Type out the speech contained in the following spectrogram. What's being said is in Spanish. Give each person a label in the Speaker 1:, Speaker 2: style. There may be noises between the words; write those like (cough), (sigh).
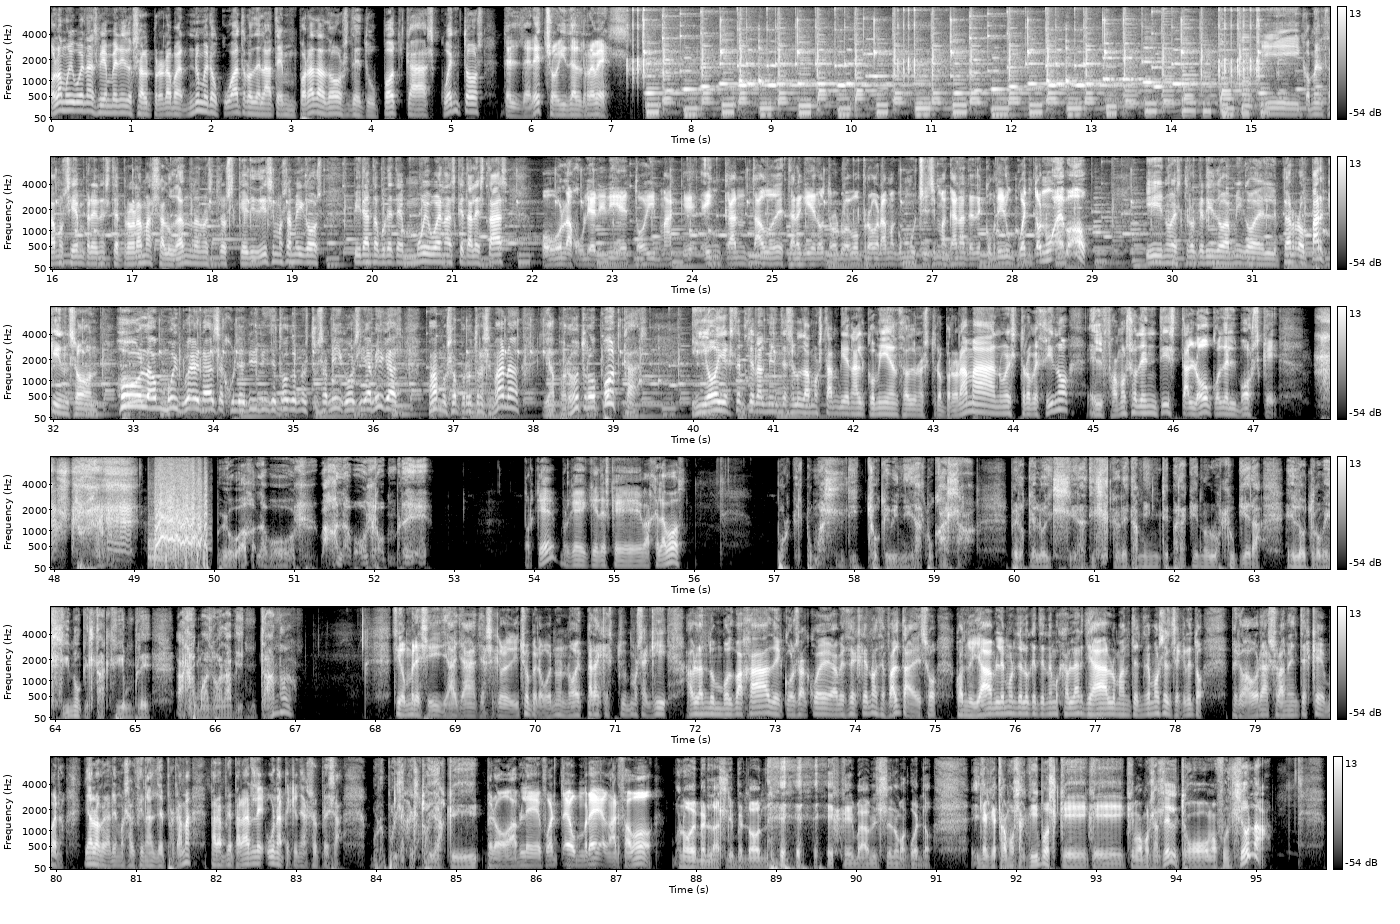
Speaker 1: Hola, muy buenas, bienvenidos al programa número 4 de la temporada 2 de tu podcast Cuentos del Derecho y del Revés. Y comenzamos siempre en este programa saludando a nuestros queridísimos amigos Pirata Burete, muy buenas, ¿qué tal estás? Hola Julián estoy más que encantado de estar aquí en otro nuevo programa con muchísimas ganas de descubrir un cuento nuevo y nuestro querido amigo el perro Parkinson.
Speaker 2: Hola, muy buenas a Julianini y a todos nuestros amigos y amigas. Vamos a por otra semana y a por otro podcast.
Speaker 1: Y hoy excepcionalmente saludamos también al comienzo de nuestro programa a nuestro vecino, el famoso dentista loco del bosque.
Speaker 3: Pero baja la voz, baja la voz, hombre.
Speaker 1: ¿Por qué? ¿Por qué quieres que baje la voz?
Speaker 3: Porque tú me has dicho que viniera a tu casa pero que lo hiciera discretamente para que no lo supiera el otro vecino que está siempre asomado a la ventana.
Speaker 1: Sí, hombre, sí, ya, ya, ya sé que lo he dicho, pero bueno, no es para que estemos aquí hablando en voz baja de cosas que a veces que no hace falta. Eso, cuando ya hablemos de lo que tenemos que hablar, ya lo mantendremos en secreto. Pero ahora solamente es que, bueno, ya lo hablaremos al final del programa para prepararle una pequeña sorpresa.
Speaker 3: Bueno, pues ya que estoy aquí.
Speaker 1: Pero hable fuerte, hombre, favor.
Speaker 3: Bueno, es verdad, sí, perdón. (laughs) es que a veces no me acuerdo. Ya que estamos aquí, pues, ¿qué, qué, qué vamos a hacer? ¿Todo no funciona?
